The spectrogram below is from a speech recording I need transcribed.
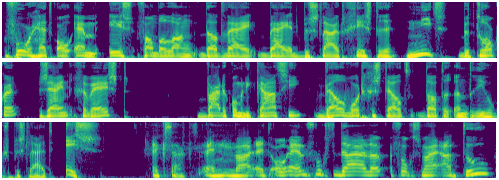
voor het OM is van belang dat wij bij het besluit gisteren niet betrokken zijn geweest. Waar de communicatie wel wordt gesteld dat er een driehoeksbesluit is. Exact. En, maar het OM voegde daar volgens mij aan toe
